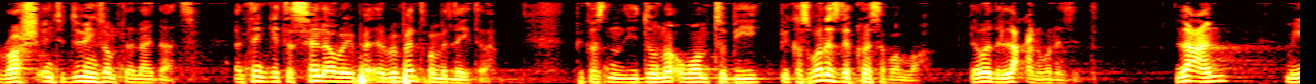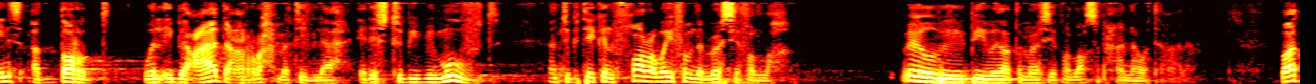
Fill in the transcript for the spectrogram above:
rush into doing something like that and think it's a sin or repent, from it later. Because you do not want to be, because what is the curse of Allah? The word la'an, what is it? La'an means at-tard wal-ib'ad an rahmatillah. It is to be removed and to be taken far away from the mercy of Allah. Where Will we be without the mercy of Allah subhanahu wa ta'ala? But,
